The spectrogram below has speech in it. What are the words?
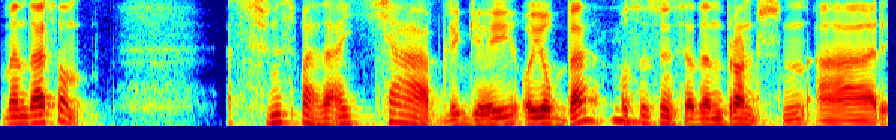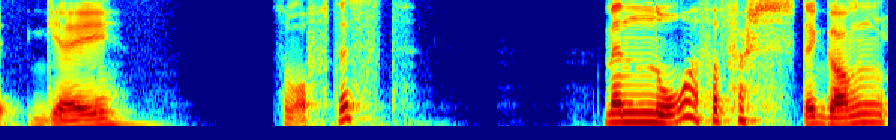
Men det er sånn Jeg syns bare det er jævlig gøy å jobbe. Og så syns jeg den bransjen er gøy som oftest. Men nå, for første gang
